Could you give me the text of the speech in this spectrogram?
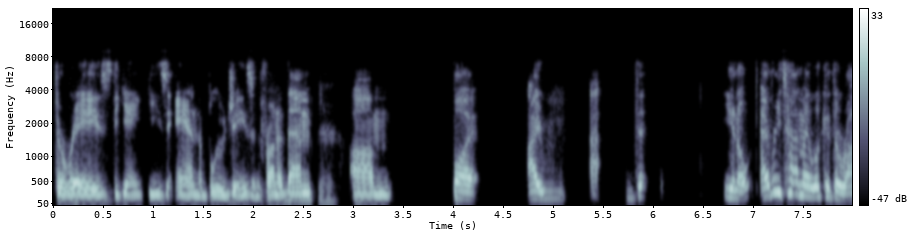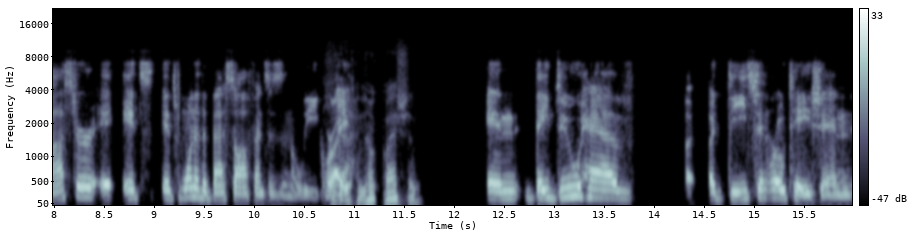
the Rays, the Yankees, and the Blue Jays in front of them. Yeah. Um, but I, I the, you know, every time I look at the roster, it, it's it's one of the best offenses in the league, right? Yeah, no question. And they do have a, a decent rotation.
